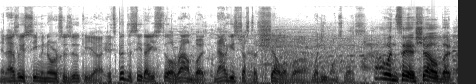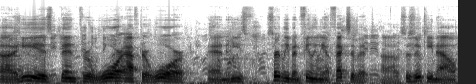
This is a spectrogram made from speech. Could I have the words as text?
And as we see Minoru Suzuki, uh, it's good to see that he's still around, but now he's just a shell of uh, what he once was. I wouldn't say a shell, but uh, he has been through war after war, and he's certainly been feeling the effects of it. Uh, Suzuki now,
